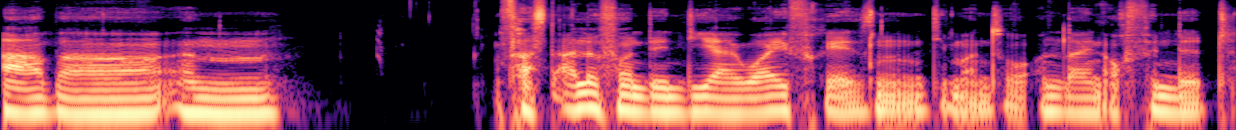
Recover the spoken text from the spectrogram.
Aber ähm, fast alle von den DIY-Fräsen, die man so online auch findet,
